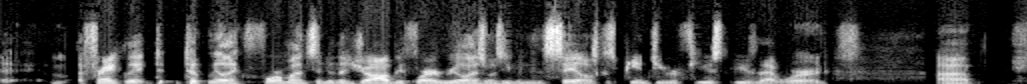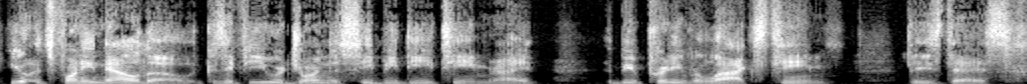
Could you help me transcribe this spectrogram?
uh, frankly, it t- took me like four months into the job before I realized I was even in sales because P&G refused to use that word. Uh, you know, it's funny now though, because if you were joining the CBD team, right, it'd be a pretty relaxed team these days.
